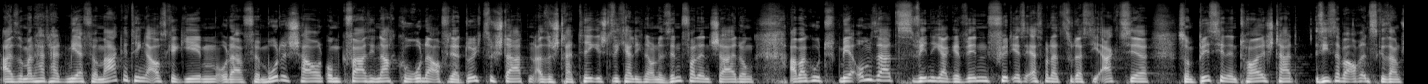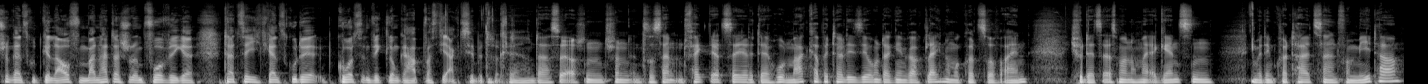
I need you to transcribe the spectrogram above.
Also man hat halt mehr für Marketing ausgegeben oder für Modeschau, um quasi nach Corona auch wieder durchzustarten. Also strategisch sicherlich noch eine sinnvolle Entscheidung. Aber gut, mehr Umsatz, weniger Gewinn führt jetzt erstmal dazu, dass die Aktie so ein bisschen enttäuscht hat. Sie ist aber auch insgesamt schon ganz gut gelaufen. Man hat da schon im Vorwege tatsächlich ganz gute Kursentwicklung gehabt, was die Aktie betrifft. Okay, und da hast du ja auch schon, schon einen interessanten Fakt erzählt mit der hohen Marktkapitalisierung. Da gehen wir auch gleich nochmal kurz drauf ein. Ich würde jetzt erstmal nochmal ergänzen mit den Quartalzahlen von Meta,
